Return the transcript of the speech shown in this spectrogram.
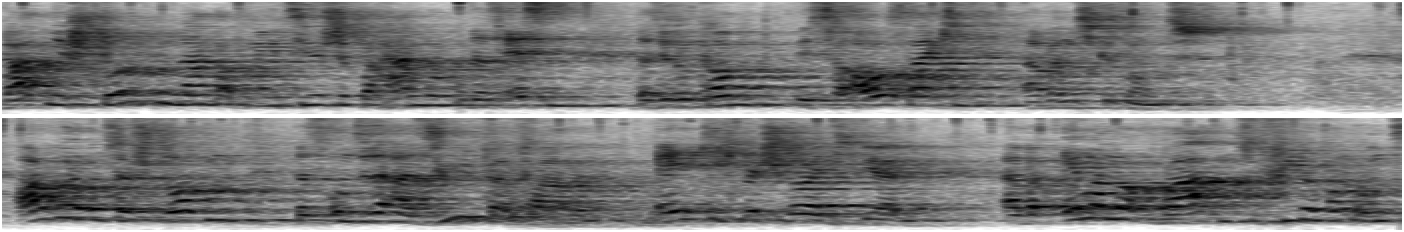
warten wir stundenlang auf medizinische Behandlung und das Essen, das wir bekommen, ist zwar ausreichend, aber nicht gesund. Auch wurde uns versprochen, dass unsere Asylverfahren endlich beschleunigt werden. Aber immer noch warten zu viele von uns,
